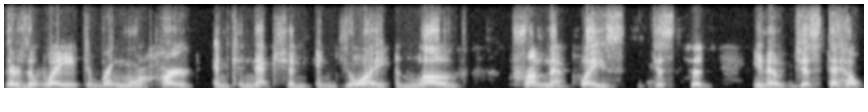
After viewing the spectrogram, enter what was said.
there's a way to bring more heart and connection and joy and love from that place just to you know just to help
